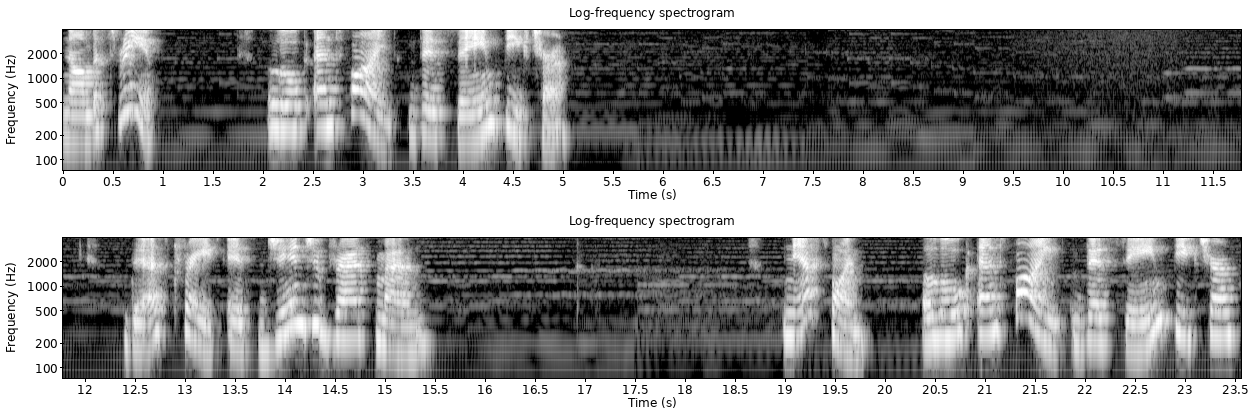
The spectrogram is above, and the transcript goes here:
Number three. Look and find the same picture. That's great. It's gingerbread man. Next one. Look and find the same picture.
